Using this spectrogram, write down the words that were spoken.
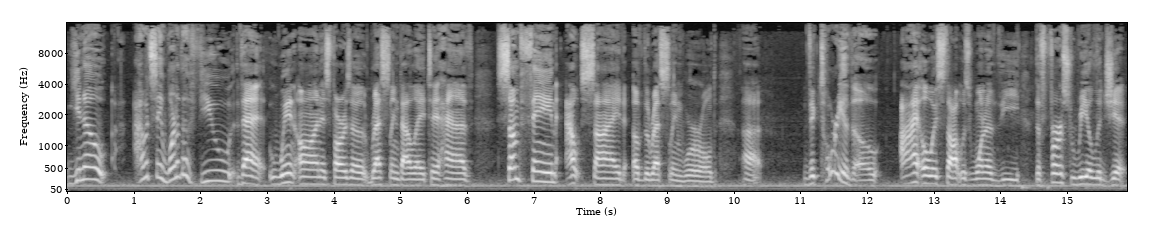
you know, I would say one of the few that went on as far as a wrestling ballet to have some fame outside of the wrestling world. Uh, Victoria, though, I always thought was one of the the first real legit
